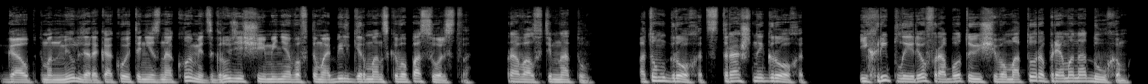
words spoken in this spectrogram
Гауптман Мюллер и какой-то незнакомец, грузящий меня в автомобиль германского посольства. Провал в темноту. Потом грохот, страшный грохот. И хриплый рев работающего мотора прямо над ухом.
